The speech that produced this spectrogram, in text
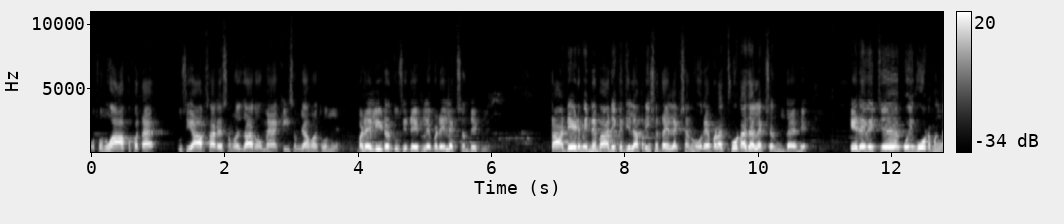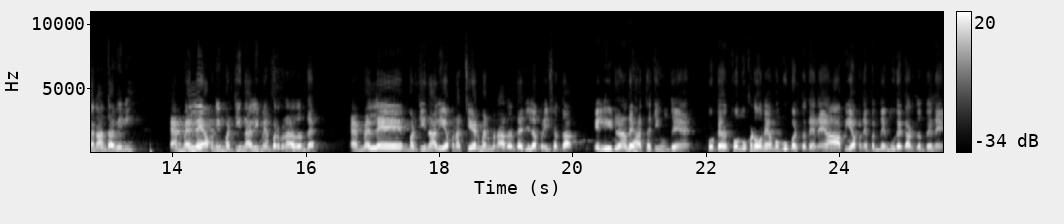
ਉਹ ਤੁਹਾਨੂੰ ਆਪ ਪਤਾ ਹੈ, ਤੁਸੀਂ ਆਪ ਸਾਰੇ ਸਮਝਦਾਰ ਹੋ, ਮੈਂ ਕੀ ਸਮਝਾਵਾਂ ਤੁਹਾਨੂੰ? ਬੜੇ ਲੀਡਰ ਤੁਸੀਂ ਦੇਖ ਲਏ, ਬੜੇ ਇਲੈਕਸ਼ਨ ਦੇਖ ਲਏ। ਤਾਂ ਡੇਢ ਮਹੀਨੇ ਬਾਅਦ ਇੱਕ ਜ਼ਿਲ੍ਹਾ ਪਰਿਸ਼ਦ ਦਾ ਇਲੈਕਸ਼ਨ ਹੋ ਰਿਹਾ, ਬੜਾ ਛੋਟਾ ਜਿਹਾ ਇਲੈਕਸ਼ਨ ਹੁੰਦਾ ਇਹ। ਇਹਦੇ ਵਿੱਚ ਕੋਈ ਵੋਟ ਮੰਗਣ ਆਂਦਾ ਵੀ ਨਹੀਂ। ਐਮਐਲਏ ਆਪਣੀ ਮਰਜ਼ੀ ਨਾਲ ਹੀ ਮੈਂਬਰ ਬਣਾ ਦਿੰਦਾ ਹੈ। ਐਮਐਲਏ ਮਰਜ਼ੀ ਨਾਲ ਹੀ ਆਪਣਾ ਚੇਅਰਮੈਨ ਬਣਾ ਦਿੰਦਾ ਜ਼ਿਲ੍ਹਾ ਪਰਿਸ਼ਦ ਦਾ। ਇਹ ਲੀਡਰਾਂ ਦੇ ਹੱਥ 'ਚ ਹੀ ਹੁੰਦੇ ਆ ਤੁਹਾਡੇ ਤੁਹਾਨੂੰ ਖੜਾਉਣਿਆਂ ਵਾਂਗੂ ਵਰਤਦੇ ਨੇ, ਆਪ ਹੀ ਆਪਣੇ ਬੰਦੇ ਮੂਹਰੇ ਕਰ ਦਿੰਦੇ ਨੇ।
